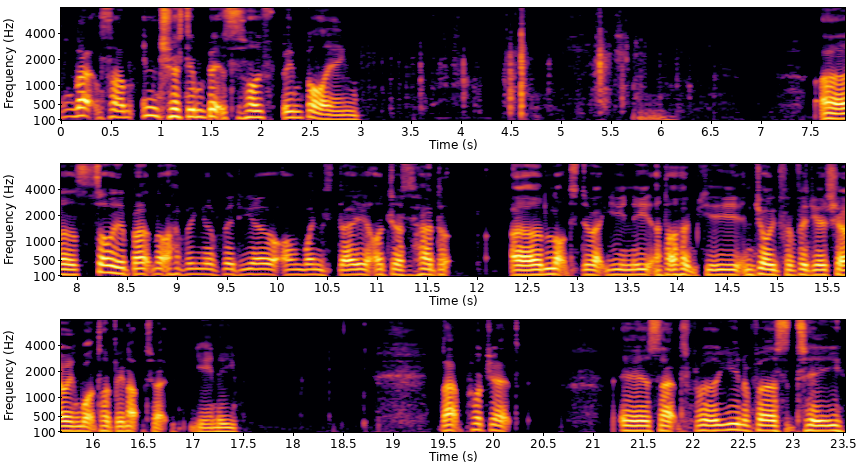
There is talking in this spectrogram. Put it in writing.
that's some interesting bits I've been buying. Uh, sorry about not having a video on Wednesday. I just had a lot to do at uni and I hope you enjoyed the video showing what I've been up to at uni. That project is at the university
